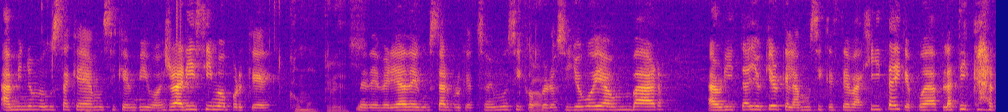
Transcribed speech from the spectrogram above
a mí no me gusta que haya música en vivo. Es rarísimo porque... ¿Cómo crees? Me debería de gustar porque soy músico, pero si yo voy a un bar ahorita, yo quiero que la música esté bajita y que pueda platicar,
